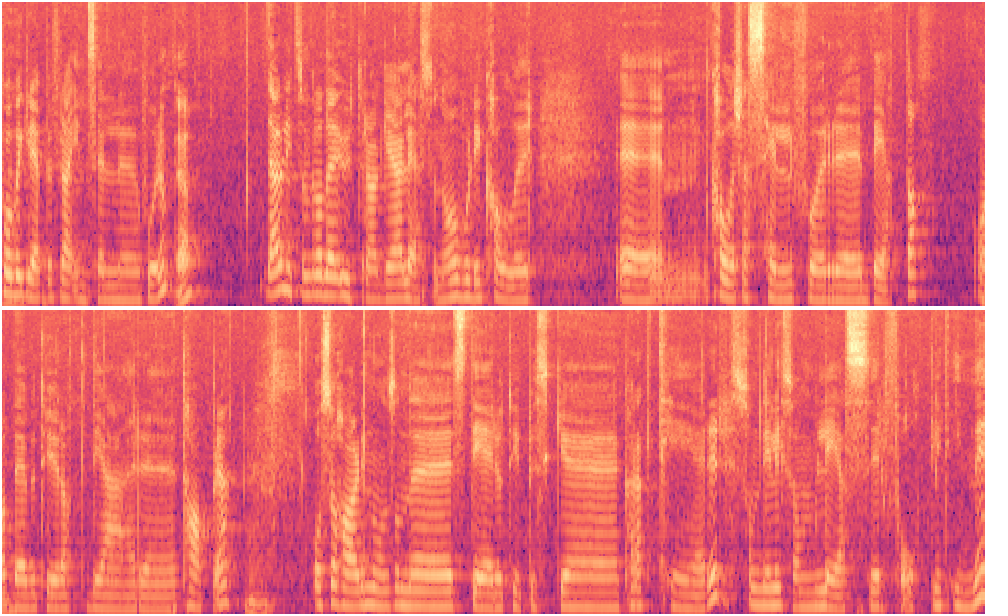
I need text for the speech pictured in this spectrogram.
På begrepet fra Incel-forum. Ja. Det er jo litt som fra det utdraget jeg leser nå, hvor de kaller, eh, kaller seg selv for eh, beta. Og at det betyr at de er eh, tapere. Og så har de noen sånne stereotypiske karakterer som de liksom leser folk litt inn i.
